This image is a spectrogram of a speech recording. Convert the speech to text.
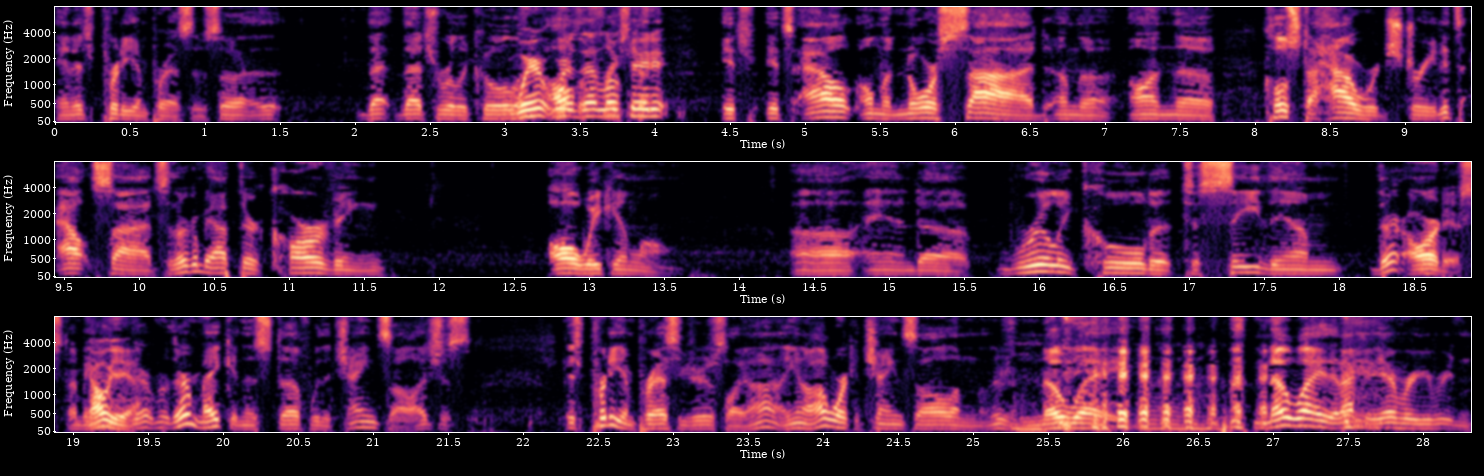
and it's pretty impressive. So uh, that that's really cool. Where- where's that free stuff- located? It's it's out on the north side on the on the close to Howard Street. It's outside, so they're going to be out there carving all weekend long, uh, and uh, really cool to to see them. They're artists. I mean, Oh, yeah. they're, they're making this stuff with a chainsaw. It's just it's pretty impressive. You're just like, oh, you know, I work a chainsaw, and there's no way, no way that I could ever even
